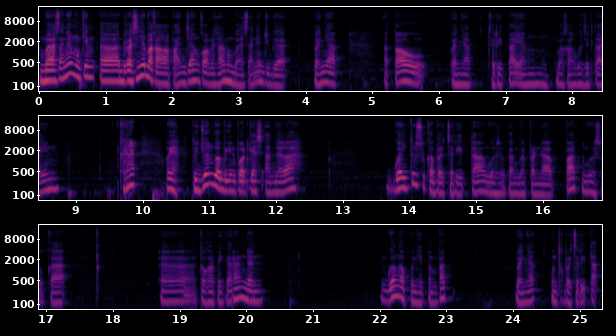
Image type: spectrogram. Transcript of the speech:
Pembahasannya mungkin eh, durasinya bakal panjang kalau misalnya pembahasannya juga banyak. Atau banyak cerita yang bakal gue ceritain. Karena oh ya tujuan gue bikin podcast adalah gue itu suka bercerita gue suka berpendapat gue suka eh tukar pikiran dan gue nggak punya tempat banyak untuk bercerita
